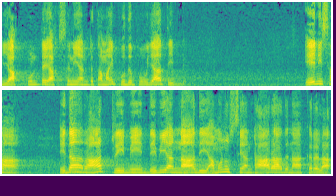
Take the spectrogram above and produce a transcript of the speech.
යක්කුන්ට යක්ෂණියන්ට තමයි පුද පූජා තිබ්බේ. ඒ නිසා එදා රාත්‍රී මේ දෙවියන් ආදී අමනුෂ්‍යයන්ට ආරාධනා කරලා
